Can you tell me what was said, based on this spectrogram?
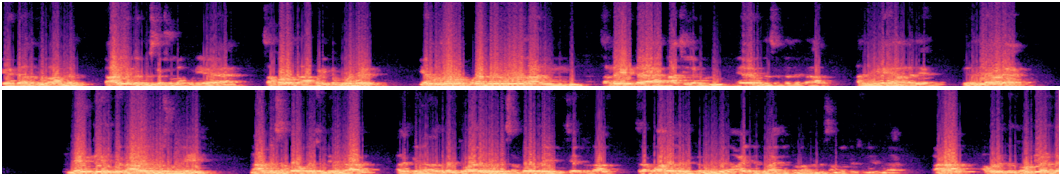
கேட்டு அதுவும் இல்லாமல் என்ற பிஸ்கட் சொல்லக்கூடிய சம்பவத்தை நான் படிக்கும்போது என் உடன் உடன்பிறப்போடு நான் சண்டையிட்ட காட்சிகள் நேரே வந்து சென்றது என்றால் அது மிகையானது. இறுதியாக நேற்று என்று நாளை சொல்லி நான்கு சம்பவங்களை சொல்லியிருந்தார். அதற்கு அறுபை தோழர்கள் ஒரு சம்பவத்தை சேர்த்திருந்தால் சிறப்பாக இருக்கும் என்று ஆயிரத்தி தொள்ளாயிரத்தி தொண்ணூத்தி ரெண்டு சம்பவத்தை சொல்லியிருந்தார். ஆனால் அவருக்கு தோன்றிய அந்த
